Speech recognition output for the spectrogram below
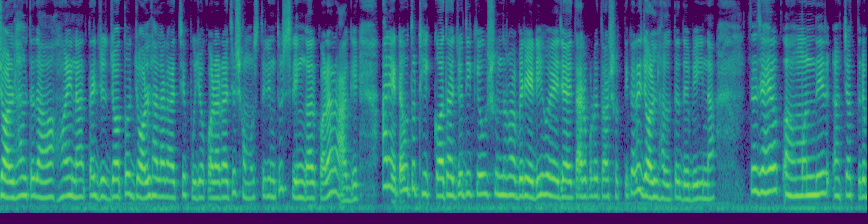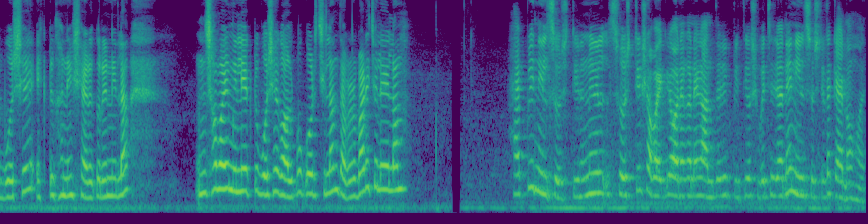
জল ঢালতে দেওয়া হয় না। তাই যত জল ঢালার আছে, পুজো করার আছে, সমস্ত কিন্তু শৃঙ্গার করার আগে। আর এটাও তো ঠিক কথা যদি কেউ সুন্দরভাবে রেডি হয়ে যায় তারপরে তো আর সত্যিকারে জল ঢালতে দেবেই না। তো যাই হোক মন্দির চত্বরে বসে একটুখানি শেয়ার করে নিলাম। সবাই মিলে একটু বসে গল্প করছিলাম তারপর বাড়ি চলে এলাম। হ্যাপি নীল ষষ্ঠী। নীল ষষ্ঠী সবাইকে অনেক অনেক আন্তরিক প্রীতি ও শুভেচ্ছা জানে নীল ষষ্ঠীটা কেন হয়?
